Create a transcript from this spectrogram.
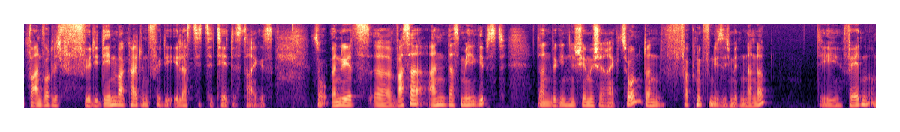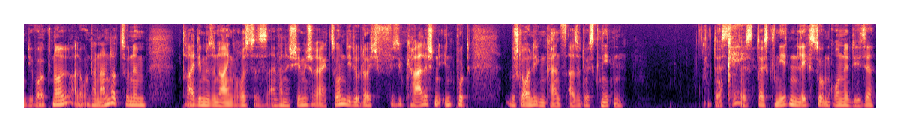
verantwortlich für die Dehnbarkeit und für die Elastizität des Teiges. So, wenn du jetzt äh, Wasser an das Mehl gibst, dann beginnt eine chemische Reaktion, dann verknüpfen die sich miteinander, die Fäden und die Wollknäuel alle untereinander zu einem dreidimensionalen Gerüst. Das ist einfach eine chemische Reaktion, die du durch physikalischen Input beschleunigen kannst, also durchs Kneten. Durchs, okay. durchs, durchs Kneten legst du im Grunde diese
